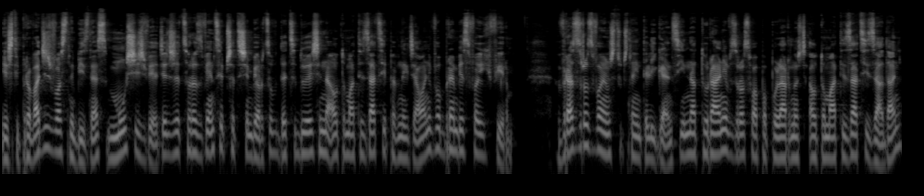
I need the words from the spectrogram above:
Jeśli prowadzisz własny biznes, musisz wiedzieć, że coraz więcej przedsiębiorców decyduje się na automatyzację pewnych działań w obrębie swoich firm. Wraz z rozwojem sztucznej inteligencji naturalnie wzrosła popularność automatyzacji zadań,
